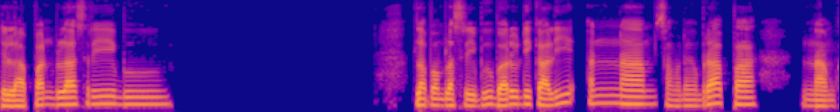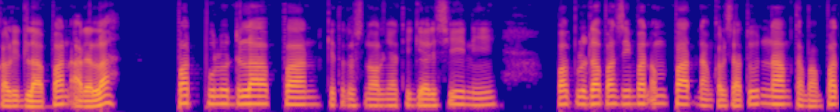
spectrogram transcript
18.000. 18.000 baru dikali 6 sama dengan berapa? 6 kali 8 adalah 48. Kita tulis nolnya 3 di sini. 48 simpan 4. 6 kali 1, 6. Tambah 4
